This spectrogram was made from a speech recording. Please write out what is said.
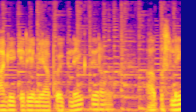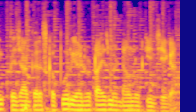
आगे के लिए मैं आपको एक लिंक दे रहा हूँ। आप उस लिंक पे जाकर इसका पूरी एडवर्टाइजमेंट डाउनलोड कीजिएगा।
